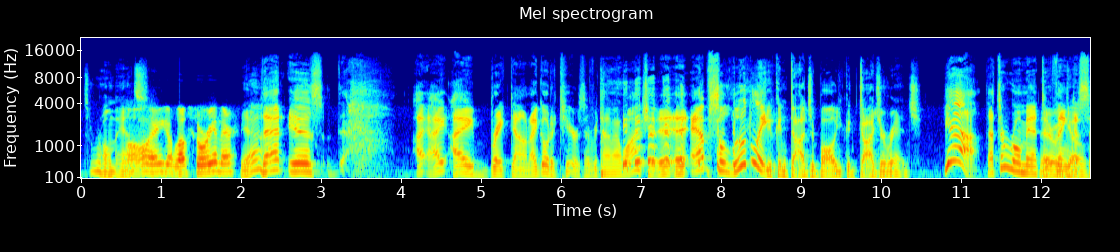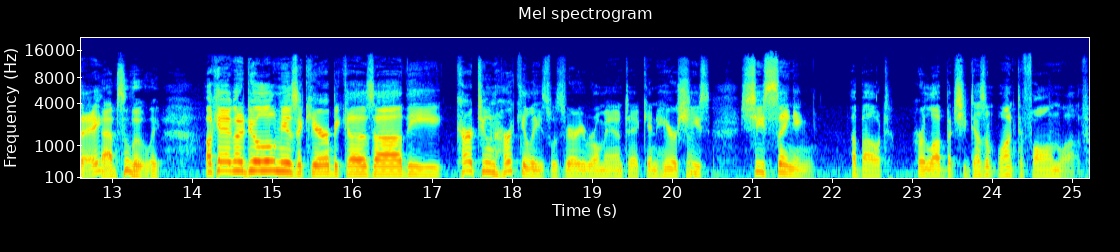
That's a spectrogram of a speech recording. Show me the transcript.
It's a romance. Oh, there you go, love story in there. Yeah, That is. I, I, I break down. I go to tears every time I watch it. It- it- absolutely. You can dodge a ball. You can dodge a wrench. Yeah, that's a romantic thing go. to say. Absolutely. Okay, I'm going to do a little music here because uh, the cartoon Hercules was very romantic, and here she's she's singing about her love, but she doesn't want to fall in love.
